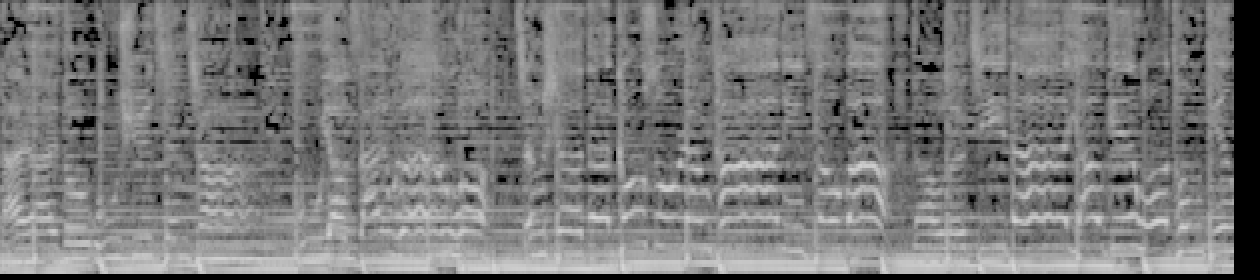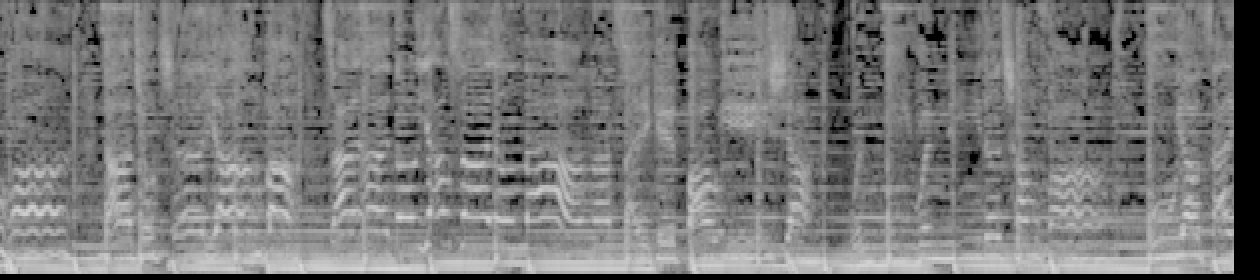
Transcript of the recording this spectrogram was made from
再爱都无需挣扎，不要再问我，怎舍得控诉让他你走吧。到了记得要给我通电话，那就这样吧。再爱都要撒又那拉，再给抱一下，吻一吻你的长发。不要再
